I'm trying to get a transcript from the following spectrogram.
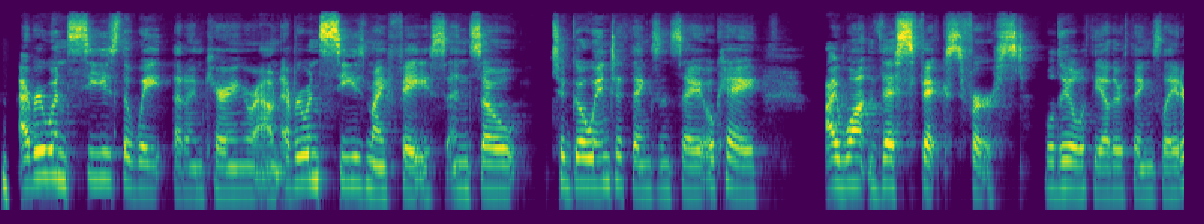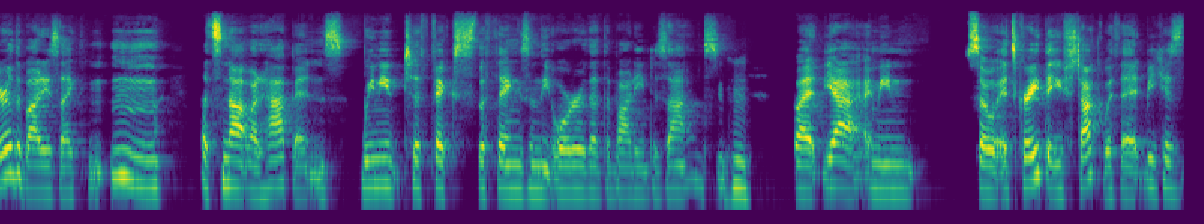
Everyone sees the weight that i'm carrying around. Everyone sees my face. And so to go into things and say okay i want this fixed first. We'll deal with the other things later. The body's like mm that's not what happens. We need to fix the things in the order that the body designs. Mm-hmm. But yeah, I mean, so it's great that you stuck with it because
